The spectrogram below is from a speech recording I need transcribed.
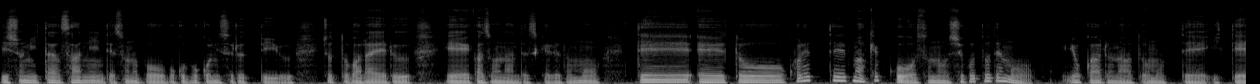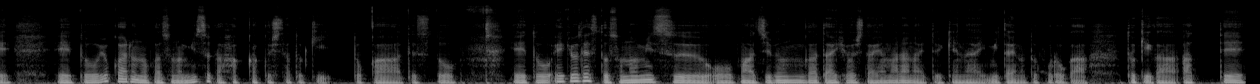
一緒にいた3人でその棒をボコボコにするっていうちょっと笑える、えー、画像なんですけれども。で、えー、とこれって、まあ、結構その仕事でもよくあるなと思っていて、えーと、よくあるのがそのミスが発覚した時とかですと,、えーと、営業ですとそのミスを、まあ、自分が代表して謝らないといけないみたいなところが時があって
